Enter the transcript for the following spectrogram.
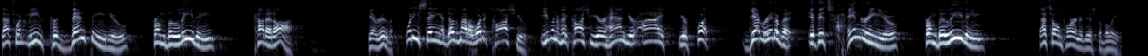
that's what it means, preventing you from believing, cut it off. Get rid of it. What he's saying, it doesn't matter what it costs you, even if it costs you your hand, your eye, your foot, get rid of it. If it's hindering you from believing, that's how important it is to believe.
